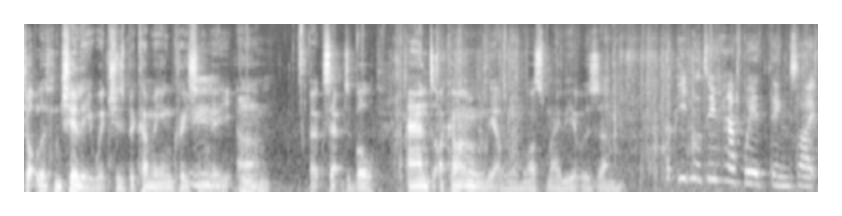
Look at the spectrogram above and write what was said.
chocolate and chili, which is becoming increasingly um, acceptable. And I can't remember what the other one was. Maybe it was um, But people do have weird things like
